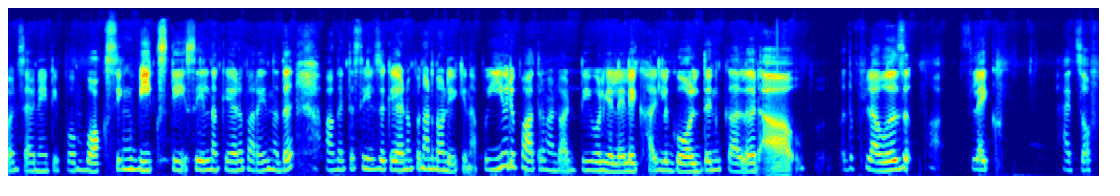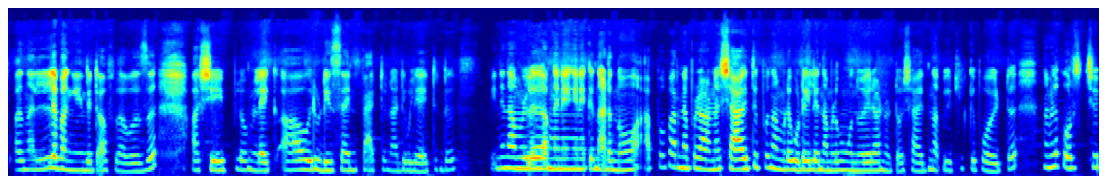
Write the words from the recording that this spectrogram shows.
പോയിന്റ് സെവൻ എയ്റ്റ് ഇപ്പം ബോക്സിംഗ് വീക്ക് സ്റ്റേ സെയിൽ എന്നൊക്കെയാണ് പറയുന്നത്. അങ്ങനത്തെ സീൽസ് ഒക്കെയാണ് ഇപ്പോൾ നടന്നുകൊണ്ടിരിക്കുന്നത് അപ്പോൾ ഈ ഒരു പാത്രം കണ്ടോ? അടിപൊളിയല്ലേ? ലൈക്ക് അതിൽ ഗോൾഡൻ കളർ ആ അത് ഫ്ലവേഴ്സ് ലൈക്ക് ഹാറ്റ്സ് ഓഫ് അത് നല്ല ഭംഗിയുണ്ട് കേട്ടോ ആ ഫ്ലവേഴ്സ് ആ ഷേപ്പിലും ലൈക്ക് ആ ഒരു ഡിസൈൻ പാറ്റേൺ അടിപൊളിയായിട്ടുണ്ട്. പിന്നെ നമ്മൾ അങ്ങനെ ഇങ്ങനെയൊക്കെ നടന്നു. അപ്പോൾ പറഞ്ഞപ്പോഴാണ് ഷാഹിദ് ഇപ്പോൾ നമ്മുടെ കൂടെയില്ലേ? നമ്മൾ മൂന്ന് പേരാണ് കേട്ടോ. ഷാഹിദ് വീട്ടിലേക്ക് പോയിട്ട് നമ്മൾ കുറച്ച്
